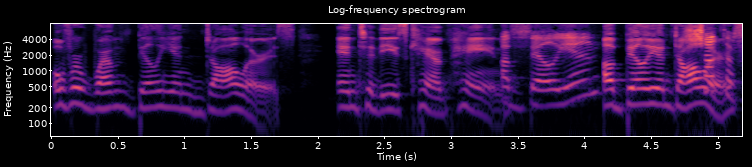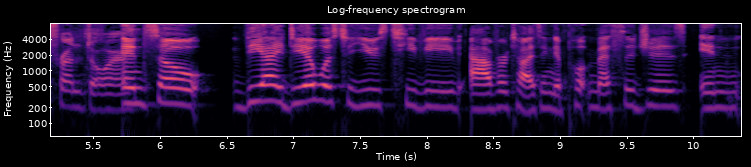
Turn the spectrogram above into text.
Over $1 billion into these campaigns. A billion. a billion dollars. Shut the front door. And so the idea was to use TV advertising to put messages in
